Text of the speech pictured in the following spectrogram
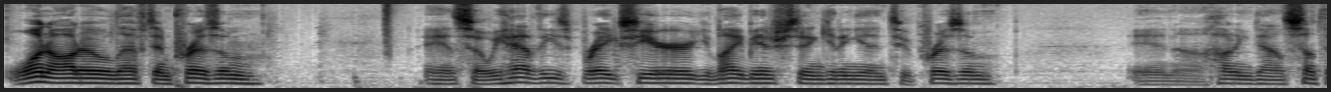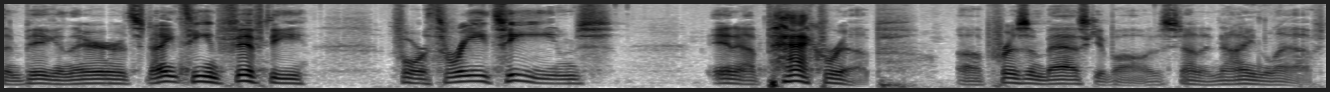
one auto left in Prism. And so we have these breaks here. You might be interested in getting into Prism and uh, hunting down something big in there. It's 1950 for three teams in a pack rip uh, Prism basketball. It's down to nine left.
